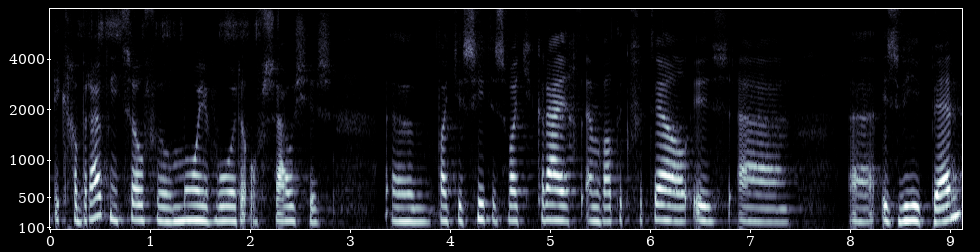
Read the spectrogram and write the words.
ik gebruik niet zoveel mooie woorden of sausjes. Um, wat je ziet is wat je krijgt en wat ik vertel is, uh, uh, is wie ik ben.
